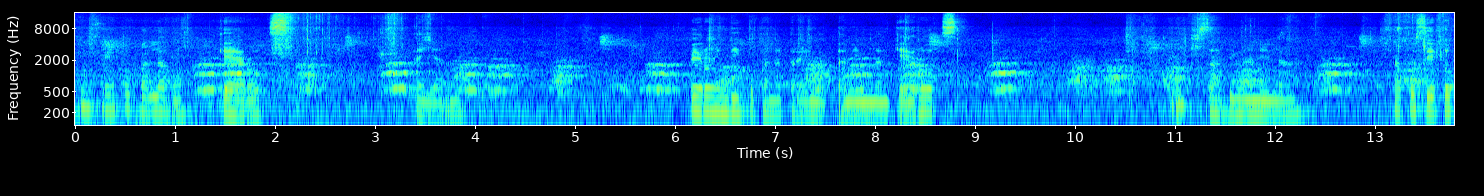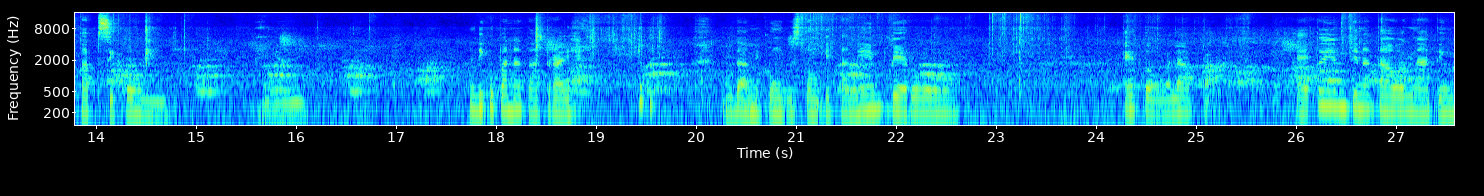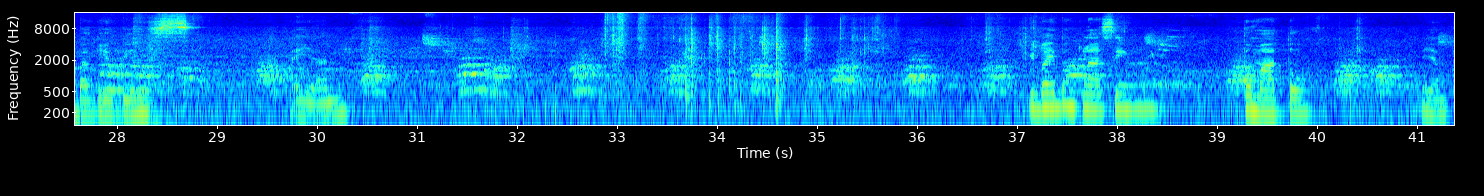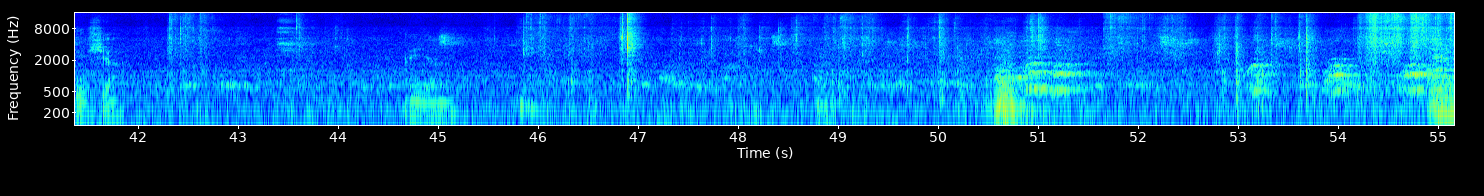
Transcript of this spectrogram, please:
Tapos ito pala oh, carrots. Ayan. Pero hindi ko pa na-try magtanim ng carrots. Sabi nga nila. Tapos ito capsicum. Ayan. Hindi ko pa natatry. Ang dami kong gustong itanim pero eto wala pa. Ito yung tinatawag nating bagyo beans. Ayan. Iba-ibang klaseng tomato. Ayan po siya. Ayan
